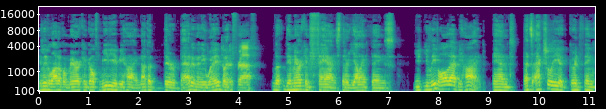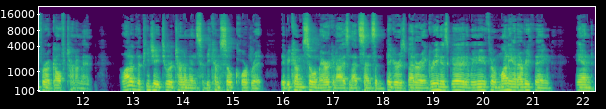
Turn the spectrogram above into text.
You leave a lot of American golf media behind. Not that they're bad in any way, but the, the American fans that are yelling things, you, you leave all that behind. And that's actually a good thing for a golf tournament. A lot of the PGA Tour tournaments have become so corporate. They become so Americanized in that sense that bigger is better and green is good and we need to throw money at everything. And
